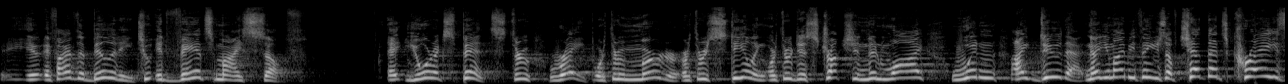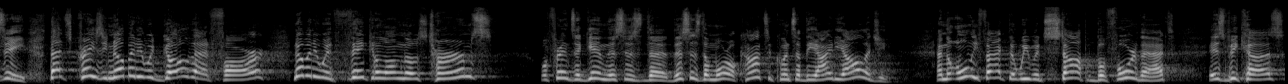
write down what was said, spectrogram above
if I have the ability to advance myself at your expense through rape or through murder or through stealing or through destruction, then why wouldn't I do that? Now, you might be thinking to yourself, Chet, that's crazy. That's crazy. Nobody would go that far. Nobody would think along those terms. Well, friends, again, this is the, this is the moral consequence of the ideology. And the only fact that we would stop before that is because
